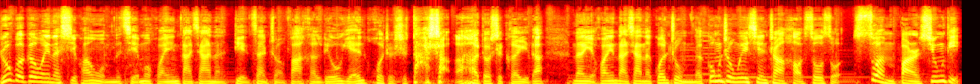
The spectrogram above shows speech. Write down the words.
如果各位呢喜欢我们的节目，欢迎大家呢点赞、转发和留言，或者是打赏啊，都是可以的。那也欢迎大家呢关注我们的公众微信账号，搜索“蒜瓣兄弟”，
